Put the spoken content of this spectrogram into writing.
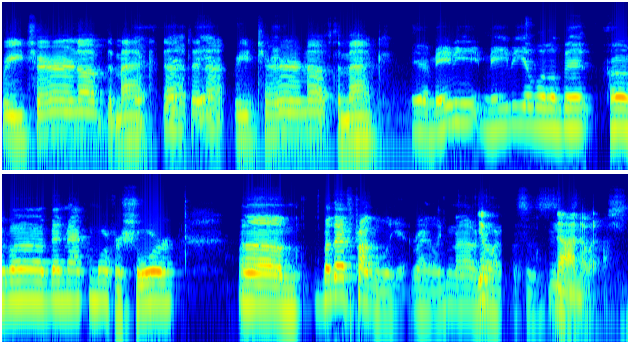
Return of the Mac, da, da, da, return of the Mac. Yeah, maybe maybe a little bit of uh, Ben McLemore for sure. Um, but that's probably it, right? Like no, yep. no one else is. No, no one else.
